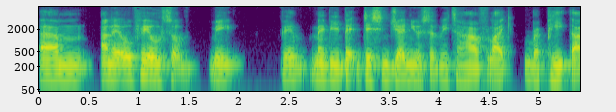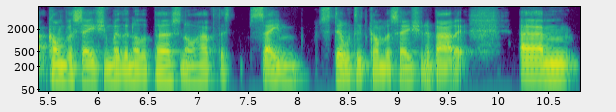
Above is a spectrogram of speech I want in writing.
Um, and it will feel sort of me maybe a bit disingenuous of me to have like repeat that conversation with another person or have the same stilted conversation about it. Um,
